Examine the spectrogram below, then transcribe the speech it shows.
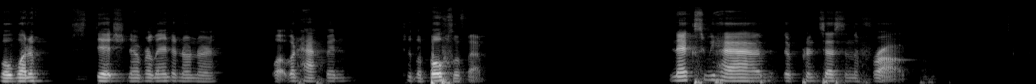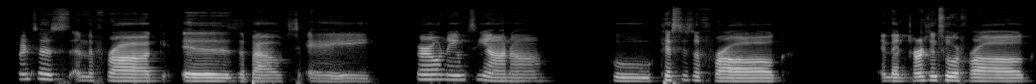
Well, what if Stitch never landed on Earth? What would happen to the both of them? Next, we have The Princess and the Frog. Princess and the Frog is about a girl named Tiana who kisses a frog and then turns into a frog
